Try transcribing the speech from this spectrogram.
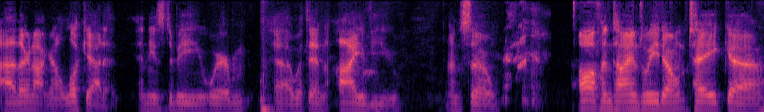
uh, they're not going to look at it. It needs to be where uh, within eye view, and so oftentimes we don't take uh,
